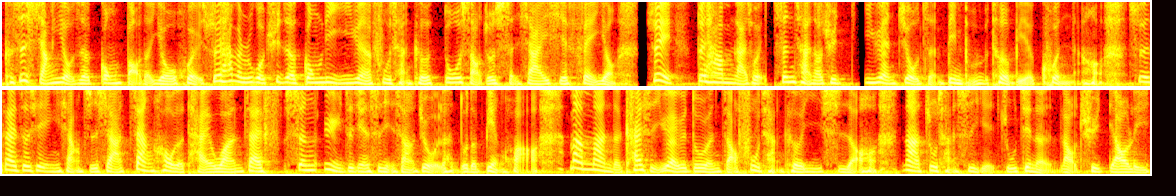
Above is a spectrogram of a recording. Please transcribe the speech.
可是享有这个公保的优惠，所以他们如果去这个公立医院的妇产科，多少就省下一些费用。所以对他们来说，生产要去医院就诊，并不特别困难哈。所以在这些影响之下，战后的台湾在生育这件事情上就有了很多的变化啊。慢慢的开始，越来越多人找妇产科医师哦，那助产士也逐渐的老去凋零。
